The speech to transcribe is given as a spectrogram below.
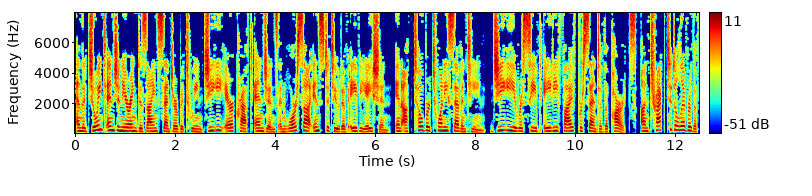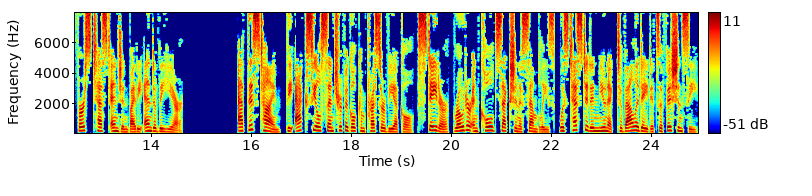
and the Joint Engineering Design Center between GE Aircraft Engines and Warsaw Institute of Aviation. In October 2017, GE received 85% of the parts, on track to deliver the first test engine by the end of the year. At this time, the axial centrifugal compressor vehicle, stator, rotor and cold section assemblies, was tested in Munich to validate its efficiency,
